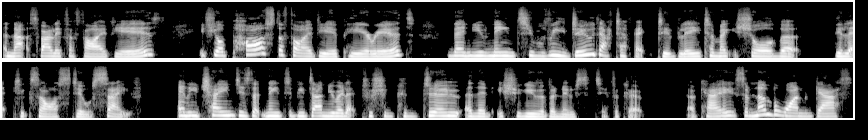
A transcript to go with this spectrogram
and that's valid for five years. If you're past the five year period, then you need to redo that effectively to make sure that the electrics are still safe. Any changes that need to be done, your electrician can do and then issue you with a new certificate. Okay. So number one, gas,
